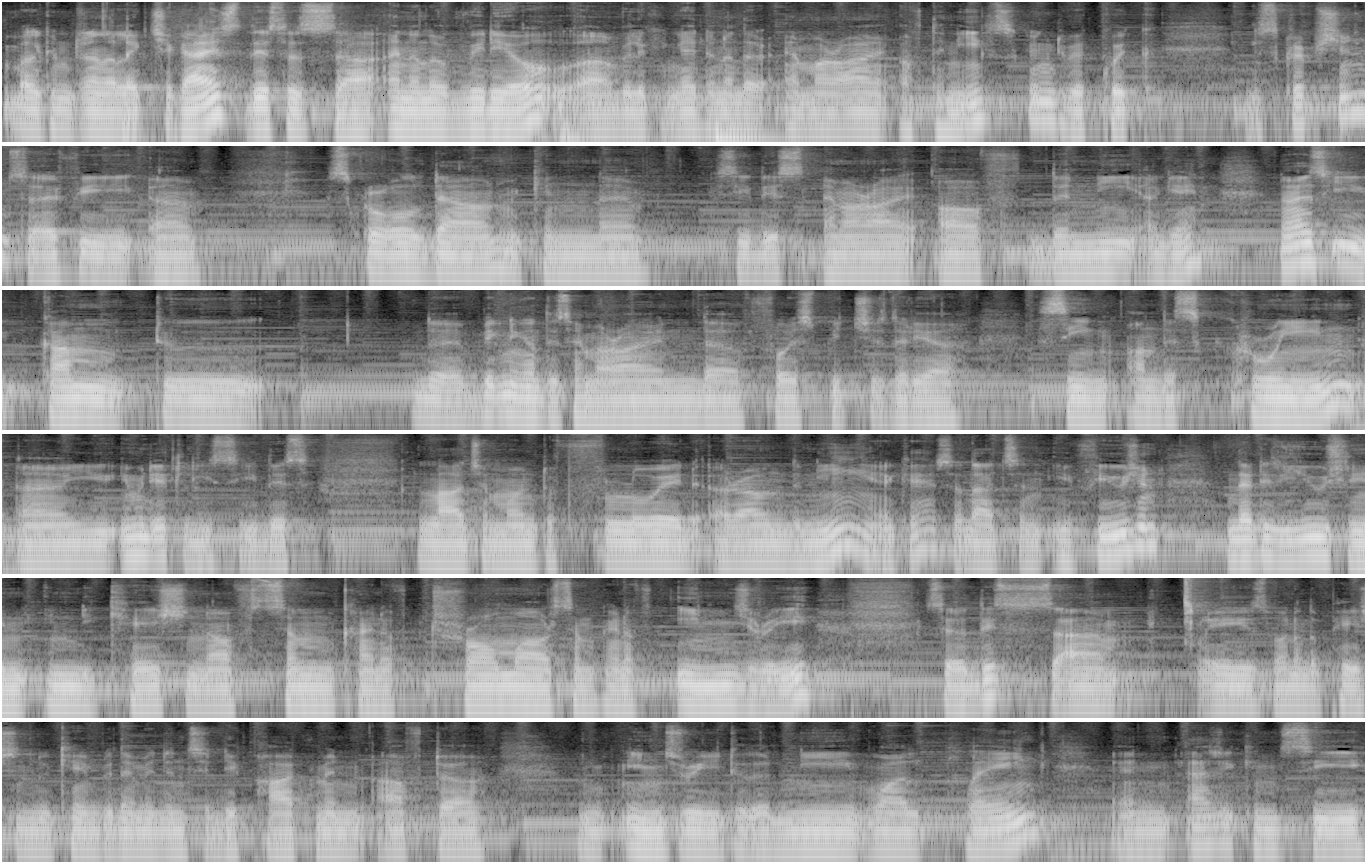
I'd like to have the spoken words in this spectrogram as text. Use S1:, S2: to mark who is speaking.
S1: Welcome to another lecture guys. This is uh, another video. Uh, we're looking at another MRI of the knee. It's going to be a quick description. So if we uh, scroll down we can uh, see this MRI of the knee again. Now as you come to the beginning of this MRI and the first pictures that you're seeing on the screen, uh, you immediately see this large amount of fluid around the knee okay? So that's an effusion. That is usually an indication of some kind of trauma or some kind of injury. So this um, is one of the patients who came to the emergency department after injury to the knee while playing. And as you can see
